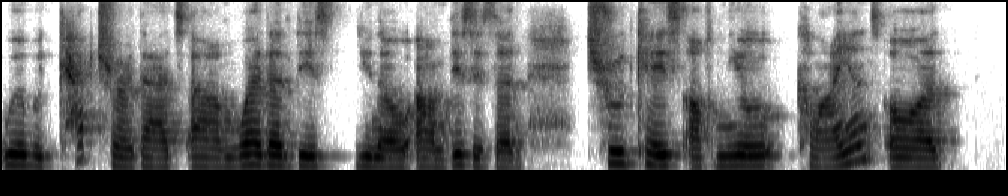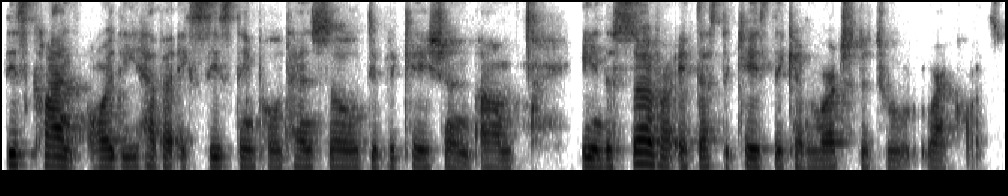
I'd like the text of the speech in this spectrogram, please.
we will capture that um, whether this, you know, um, this is a true case of new client or this client already have an existing potential duplication um, in the server. If that's the case, they can merge the two records.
